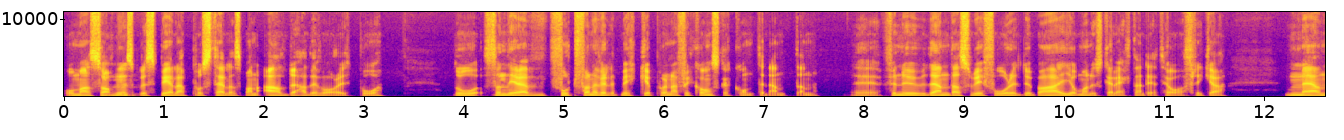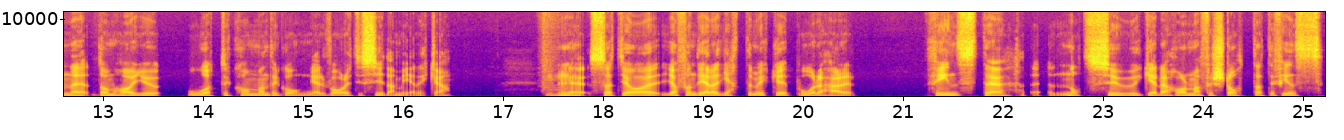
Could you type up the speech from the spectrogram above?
och man sa att Mm. man skulle spela på ställen som man aldrig hade varit på. Då funderar jag fortfarande väldigt mycket på den afrikanska kontinenten. Eh, för nu, det enda som vi får är Dubai, om man nu ska räkna det till Afrika. Mm. Men eh, de har ju återkommande gånger varit i Sydamerika. Mm. Eh, Så att jag, jag funderar jättemycket på det här. Finns det eh, något sug eller har man förstått att det finns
